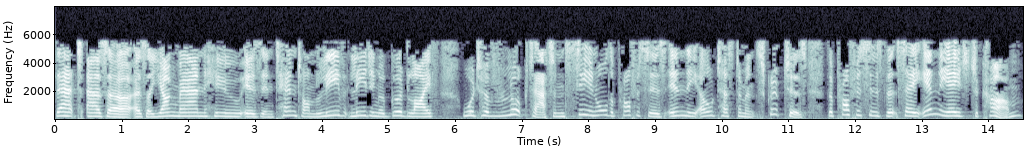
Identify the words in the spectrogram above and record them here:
that as a, as a young man who is intent on leave, leading a good life would have looked at and seen all the prophecies in the Old Testament scriptures, the prophecies that say in the age to come,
